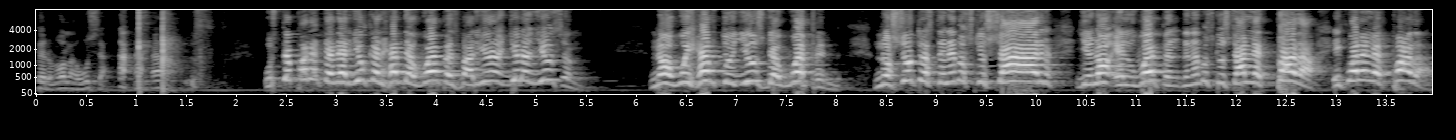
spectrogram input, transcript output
pero no la usa. Usted puede tener, you can have the weapons, but you don't, you don't use them. No, we have to use the weapon. Nosotros tenemos que usar, you know, el weapon. Tenemos que usar la espada. ¿Y cuál es la espada?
